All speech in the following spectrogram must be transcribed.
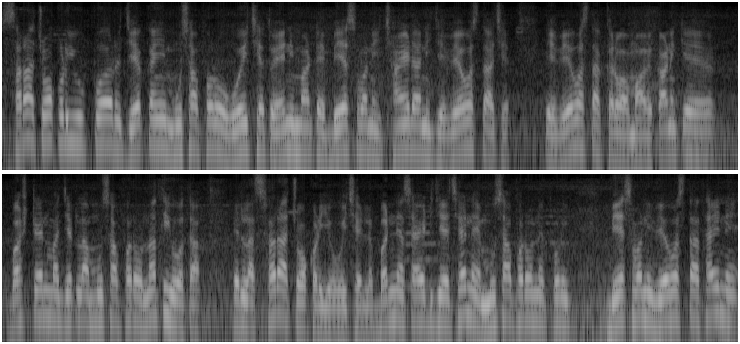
સરા ચોકડી ઉપર જે કંઈ મુસાફરો હોય છે તો એની માટે બેસવાની છાંયડાની જે વ્યવસ્થા છે એ વ્યવસ્થા કરવામાં આવે. કારણ કે બસ સ્ટેન્ડમાં જેટલા મુસાફરો નથી હોતા એટલા સરા ચોકડીઓ હોય છે. એટલે બંને સાઈડ જે છે ને મુસાફરોને થોડી બેસવાની વ્યવસ્થા થાય ને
